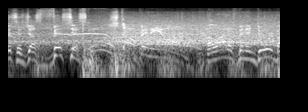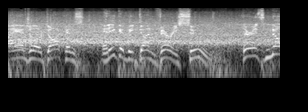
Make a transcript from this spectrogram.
This is just vicious. Stomping the arm. A lot has been endured by Angelo Dawkins, and he could be done very soon. There is no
